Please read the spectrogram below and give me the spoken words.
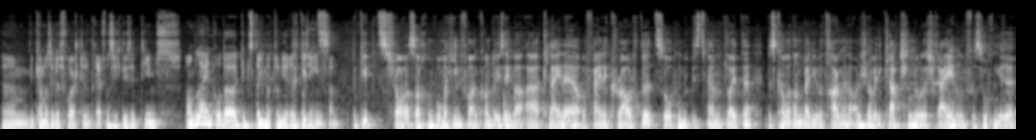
ähm, wie kann man sich das vorstellen? Treffen sich diese Teams online oder gibt es da immer Turniere, da wo sie hinfahren? Da gibt es schon Sachen, wo man hinfahren kann. Da ist ja immer eine kleine, aber feine Crowd dort, so 100 bis 200 Leute. Das kann man dann bei den Übertragungen anschauen, weil die klatschen oder schreien und versuchen, ihre,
